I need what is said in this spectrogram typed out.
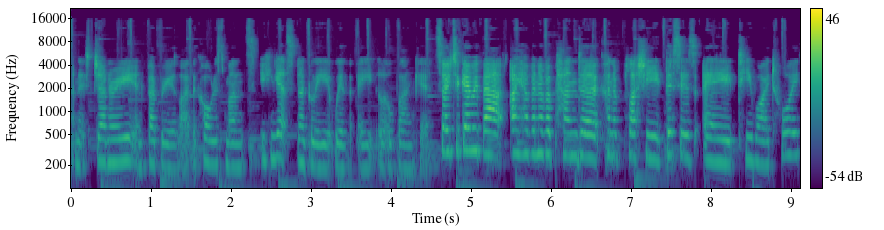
and it's January and February like the coldest months, you can get snuggly with a little blanket. So to go with that, I have another panda kind of plushie. This is a TY toy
